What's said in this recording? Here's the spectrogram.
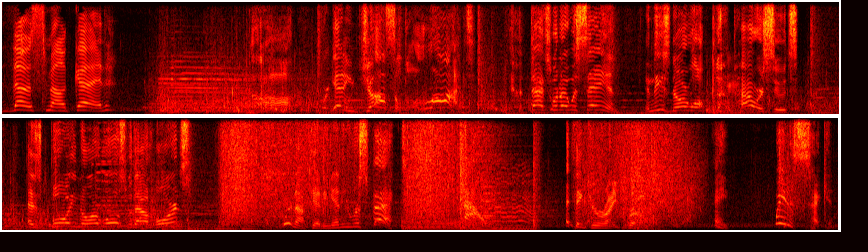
those smell good. Aw, we're getting jostled a lot. That's what I was saying. In these narwhal power suits, as boy narwhals without horns, we're not getting any respect. Ow! I think you're right, bro. Hey, wait a second.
